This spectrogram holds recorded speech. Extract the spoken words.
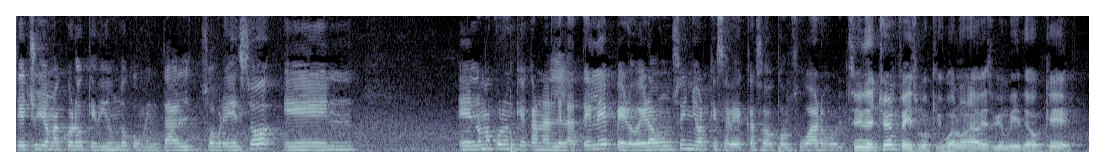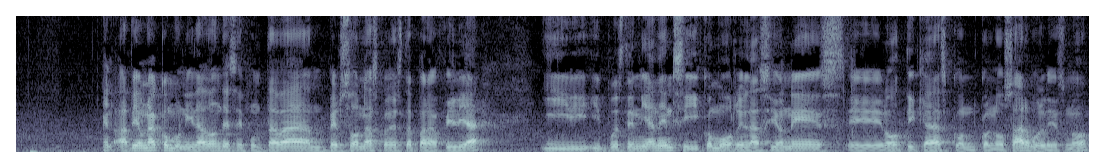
De hecho, yo me acuerdo que vi un documental sobre eso en eh, no me acuerdo en qué canal de la tele, pero era un señor que se había casado con su árbol. Sí, de hecho en Facebook igual una vez vi un video que había una comunidad donde se juntaban personas con esta parafilia y, pues tenían en sí como relaciones eh, eróticas con, con, los árboles, ¿no?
